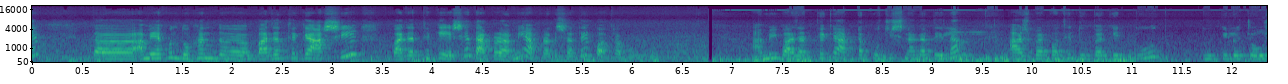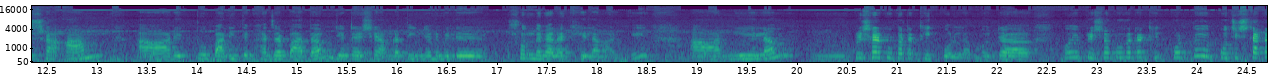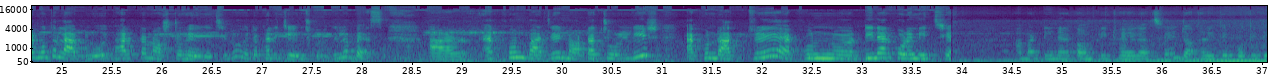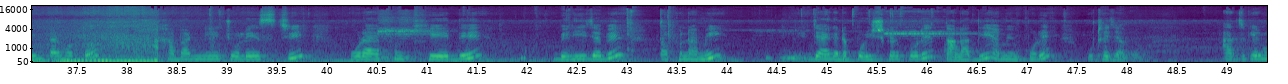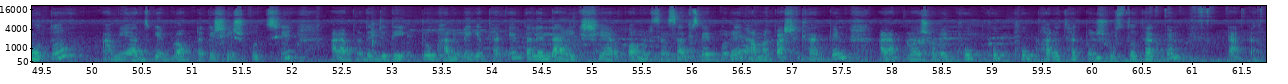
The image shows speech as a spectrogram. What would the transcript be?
তা আমি এখন দোকান বাজার থেকে আসি। বাজার থেকে এসে তারপর আমি আপনাদের সাথে কথা বলব। আমি বাজার থেকে আটটা পঁচিশ নাগাদ এলাম। আসবার পথে দু প্যাকেট দুধ, দু কিলো চৌষা আম আর একটু বালিতে ভাজা বাদাম, যেটা এসে আমরা তিনজনে মিলে সন্ধেবেলা খেলাম আর কি। আর নিয়ে এলাম প্রেশার কুকারটা ঠিক করলাম। ওইটা, ওই প্রেশার কুকারটা ঠিক করতে ওই পঁচিশ টাকার মতো লাগল। ওই ভাল্বটা নষ্ট হয়ে গেছিল, ওইটা খালি চেঞ্জ করে দিল, ব্যাস। আর এখন বাজে নটা চল্লিশ, এখন রাত্রে এখন ডিনার করে নিচ্ছি আমার ডিনার কমপ্লিট হয়ে গেছে, যথারীতি প্রতিদিনকার মতো খাবার নিয়ে চলে এসেছি। ওরা এখন খেয়ে দে বেরিয়ে যাবে, তখন আমি জায়গাটা পরিষ্কার করে তালা দিয়ে আমি উপরে উঠে যাব। আজকের মতো আমি আজকের ব্লগটাকে শেষ করছি। আর আপনাদের যদি একটু ভালো লেগে থাকে, তাহলে লাইক, শেয়ার কমেন্টস আর সাবস্ক্রাইব করে আমার পাশে থাকবেন। আর আপনারা সবাই খুব খুব খুব ভালো থাকবেন, সুস্থ থাকবেন। টাটা।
